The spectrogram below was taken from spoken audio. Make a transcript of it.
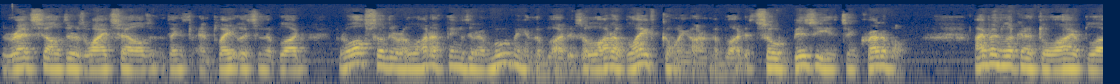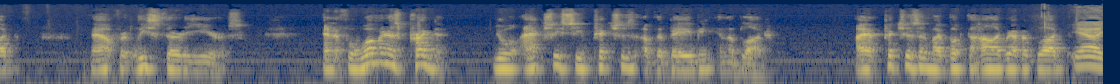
the red cells, there's white cells and things, and platelets in the blood. But also, there are a lot of things that are moving in the blood. There's a lot of life going on in the blood. It's so busy, it's incredible. I've been looking at the live blood now for at least 30 years. And if a woman is pregnant, you will actually see pictures of the baby in the blood. I have pictures in my book, The Holographic Blood. Yeah,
